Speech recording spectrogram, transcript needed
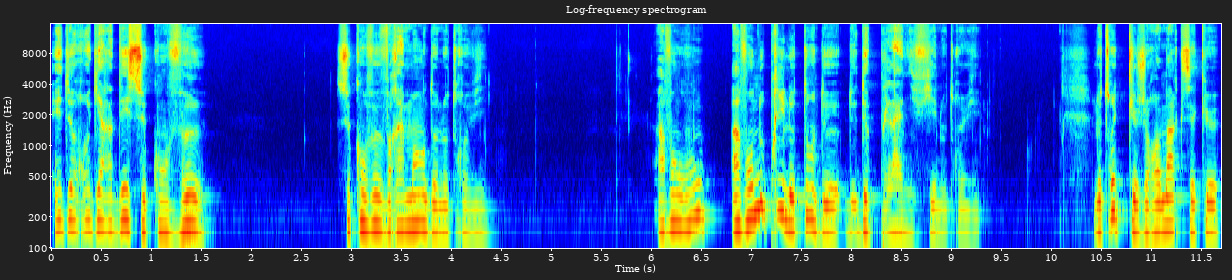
et de regarder ce qu'on veut, ce qu'on veut vraiment dans notre vie? Avons-nous avons pris le temps de, de planifier notre vie? Le truc que je remarque, c'est que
